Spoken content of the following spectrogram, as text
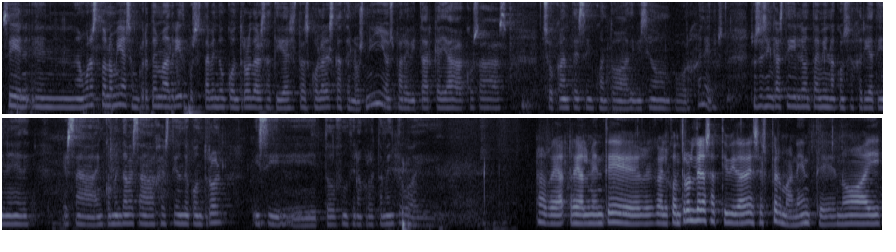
Sí, en, algunas autonomías, en concreto en Madrid, pues está habiendo un control de las actividades extraescolares que hacen los niños para evitar que haya cosas chocantes en cuanto a división por géneros. No sé si en Castilla y León también la consejería tiene esa encomendaba esa gestión de control y si todo funciona correctamente o hay Realmente el, control de las actividades es permanente, no hay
